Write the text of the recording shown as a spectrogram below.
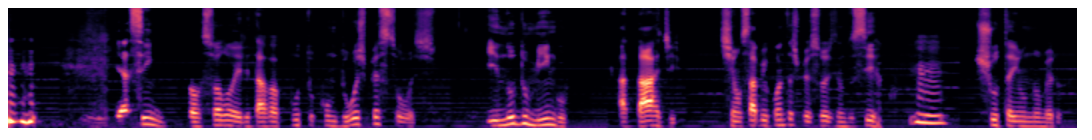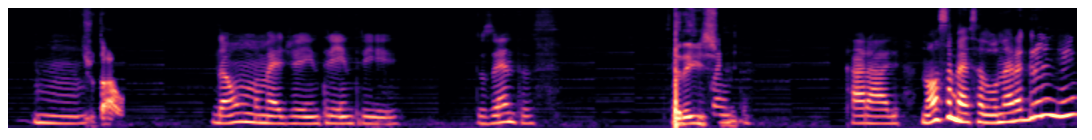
E assim, como você falou, ele tava puto com duas pessoas. E no domingo, à tarde, tinham sabe quantas pessoas dentro do circo? Hum, Chuta aí um número. hum, Chuta alto. dá uma média entre, entre 200? Três 150? Caralho. Nossa, mas essa luna era grande, hein?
